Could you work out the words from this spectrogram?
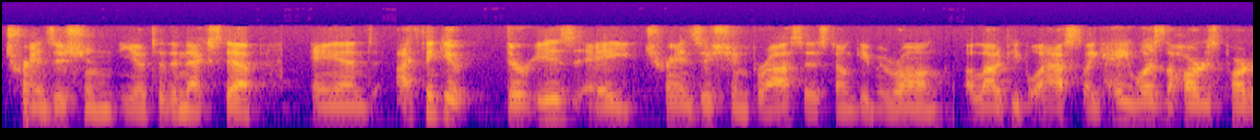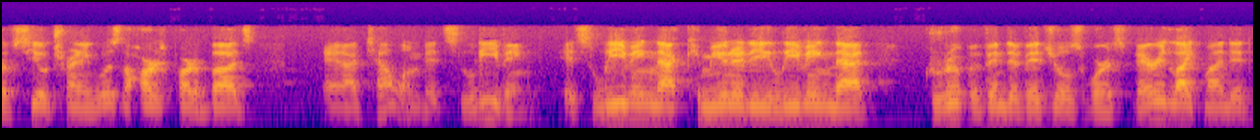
transition you know to the next step. And I think it there is a transition process. Don't get me wrong. A lot of people ask like, "Hey, what's the hardest part of SEAL training? What's the hardest part of BUD/S?" And I tell them it's leaving. It's leaving that community, leaving that group of individuals where it's very like-minded.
